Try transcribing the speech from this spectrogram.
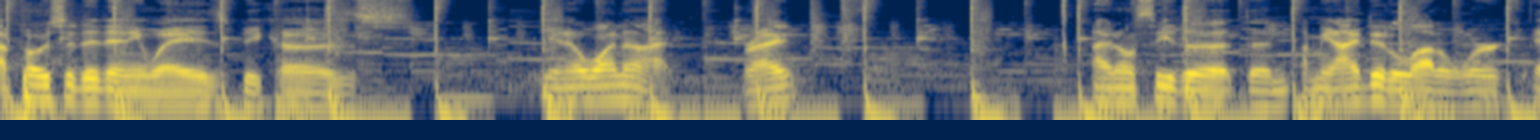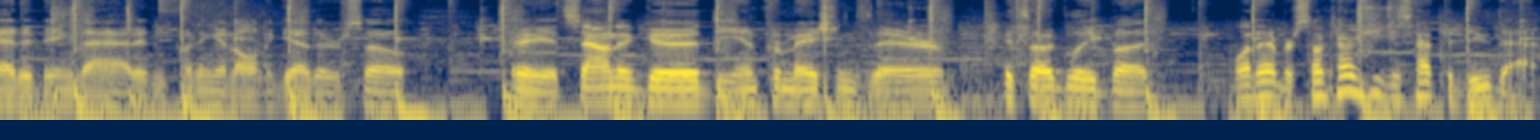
I posted it anyways because you know why not, right? I don't see the the. I mean, I did a lot of work editing that and putting it all together. So, hey, it sounded good. The information's there. It's ugly, but whatever. Sometimes you just have to do that.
